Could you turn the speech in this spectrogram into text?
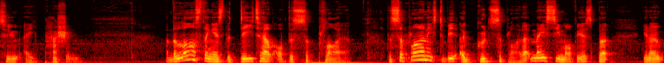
to a passion. And the last thing is the detail of the supplier. The supplier needs to be a good supplier. That may seem obvious, but you know,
